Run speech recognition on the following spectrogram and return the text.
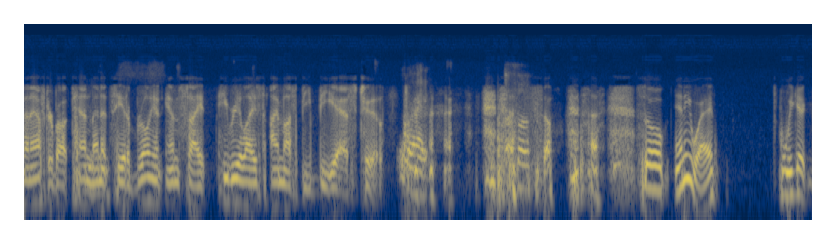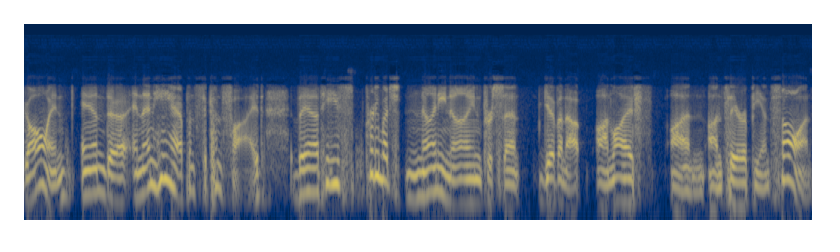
And after about ten minutes, he had a brilliant insight. He realized I must be BS too. Right. Uh-huh. so, so anyway, we get going, and uh, and then he happens to confide that he's pretty much ninety nine percent given up on life, on on therapy, and so on.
